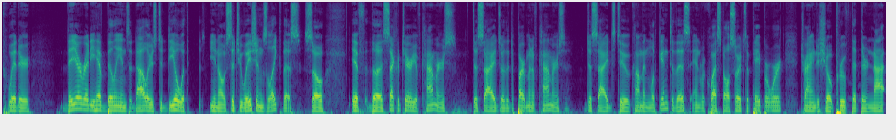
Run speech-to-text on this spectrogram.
Twitter. They already have billions of dollars to deal with you know situations like this. So if the secretary of commerce decides or the department of commerce decides to come and look into this and request all sorts of paperwork trying to show proof that they're not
